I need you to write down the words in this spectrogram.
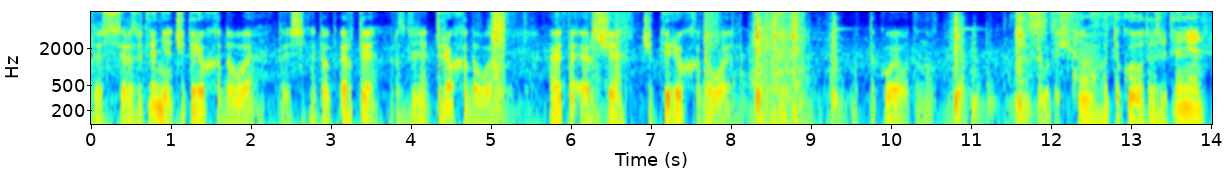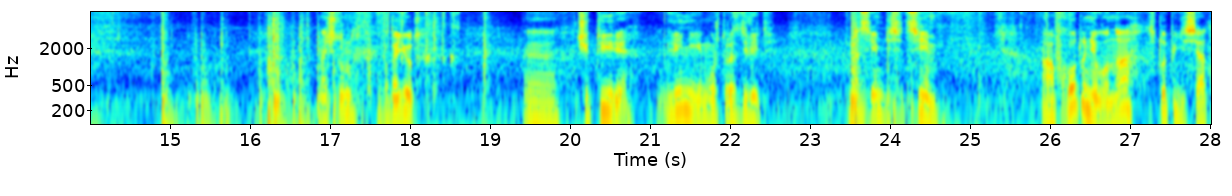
То есть разветвление четырехходовое. То есть это вот РТ, разветвление трехходовое, а это РЧ четырехходовое. Вот такое вот оно. Сейчас я вытащу. А, вот такое вот разветвление. Значит, он выдает э, 4 линии может разделить на 77. А вход у него на 150. То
